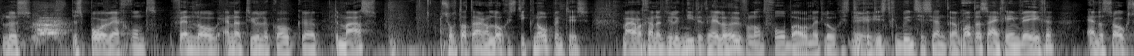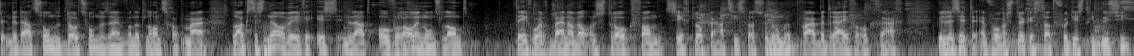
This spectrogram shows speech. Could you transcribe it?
plus de spoorweg rond Venlo en natuurlijk ook uh, de Maas. Zorg dat daar een logistiek knooppunt is. Maar we gaan natuurlijk niet het hele Heuvelland volbouwen met logistieke nee. distributiecentra. Want er zijn geen wegen. En dat zou ook inderdaad zonde, doodzonde zijn van het landschap. Maar langs de snelwegen is inderdaad overal in ons land tegenwoordig bijna wel een strook van zichtlocaties, wat ze noemen, waar bedrijven ook graag willen zitten. En voor een stuk is dat voor distributie.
